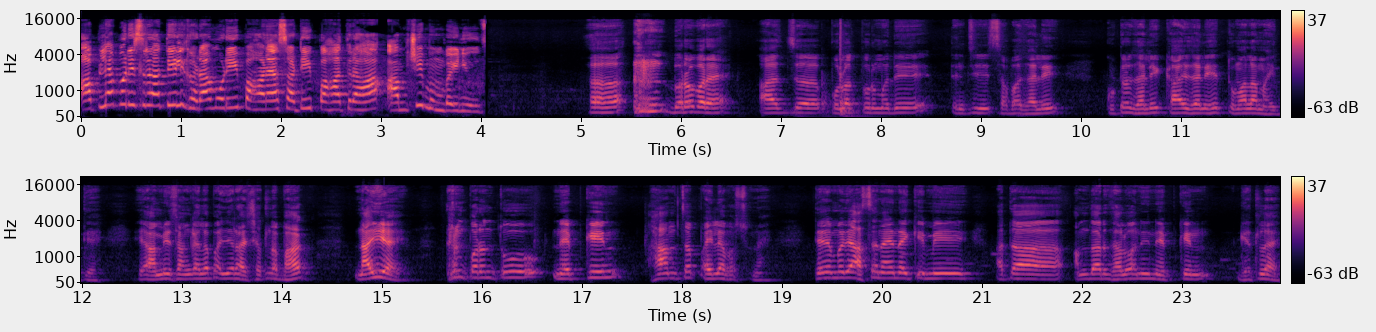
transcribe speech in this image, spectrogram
आपल्या परिसरातील घडामोडी पाहण्यासाठी पाहत रहा आमची मुंबई न्यूज. बरोबर आहे. आज पोलादपूरमध्ये त्यांची सभा झाली. कुठं झाली काय झाली हे तुम्हाला माहिती आहे. हे आम्ही सांगायला पाहिजे राज्यातला भाग नाही आहे. परंतु नेपकिन हा आमचा पहिल्यापासून आहे. त्याच्यामध्ये असं नाही ना की मी आता आमदार झालो आणि नेपकिन घेतलं आहे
